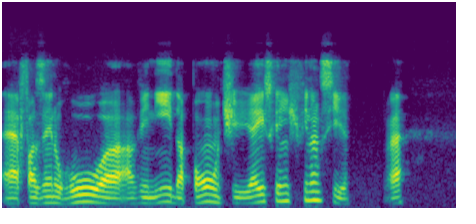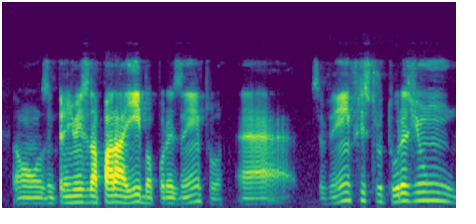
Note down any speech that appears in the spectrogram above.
é, fazendo rua, avenida, ponte, é isso que a gente financia. Né? Então, os empreendimentos da Paraíba, por exemplo, é, você vê infraestruturas de um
